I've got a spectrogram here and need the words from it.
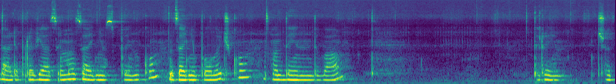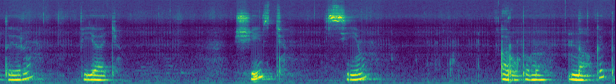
Далі пров'язуємо задню спинку, задню полочку. Один, два. 3, 4, 5, 6, 7. Робимо накид,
